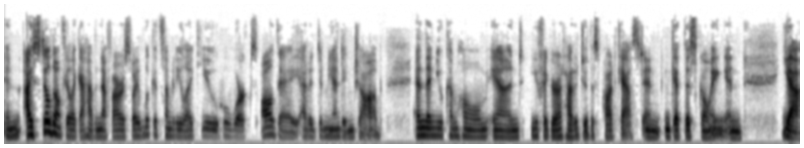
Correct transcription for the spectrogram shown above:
and i still don't feel like i have enough hours so i look at somebody like you who works all day at a demanding job and then you come home and you figure out how to do this podcast and, and get this going and yeah.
